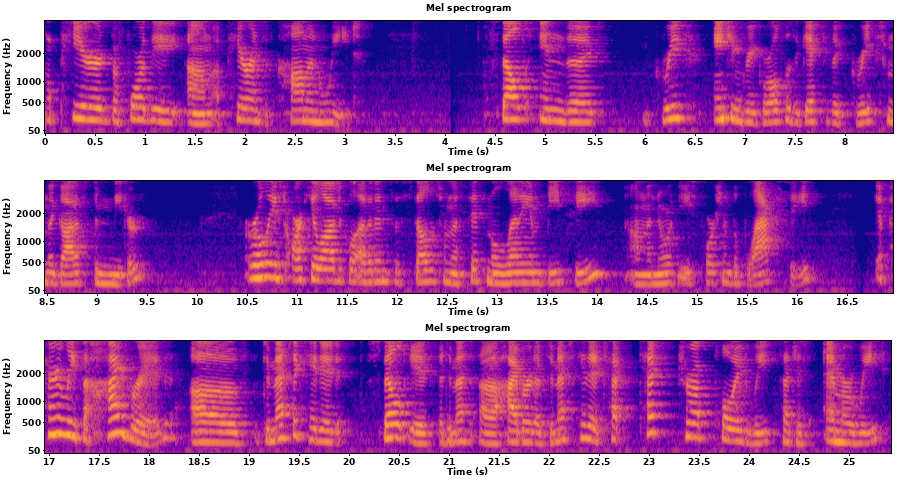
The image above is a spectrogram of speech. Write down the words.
appeared before the um, appearance of common wheat. Spelt in the Greek, ancient Greek world was a gift to the Greeks from the goddess Demeter. Earliest archaeological evidence of spelt is from the 5th millennium BC on the northeast portion of the Black Sea. Apparently, it's a hybrid of domesticated. Spelt is a, a hybrid of domesticated te- tetraploid wheat, such as emmer wheat,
